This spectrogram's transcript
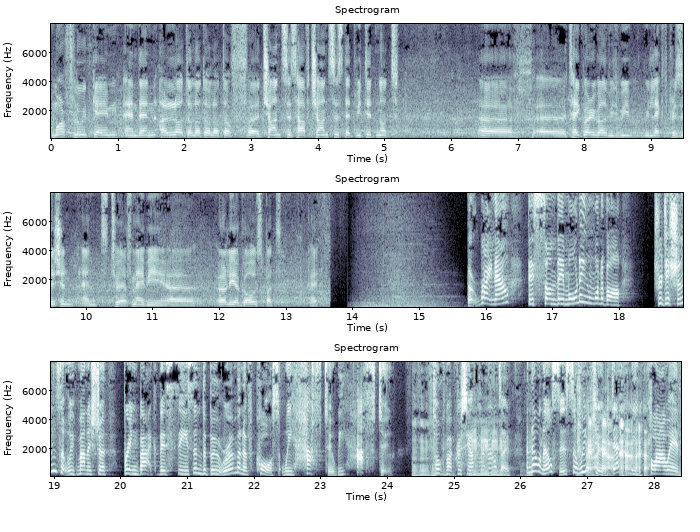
more fluid game, and then a lot, a lot, a lot of uh, chances, half chances that we did not take very well. We, we, we, lacked precision and to have maybe uh, earlier goals, but okay. But right now, this Sunday morning, one of our traditions that we've managed to bring back this season, the boot room, and of course, we have to, we have to talk about Cristiano Ronaldo. And no one else is, so we should definitely plough in.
